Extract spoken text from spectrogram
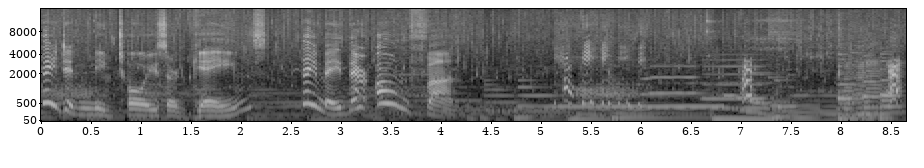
They didn't need toys or games. They made their own fun.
